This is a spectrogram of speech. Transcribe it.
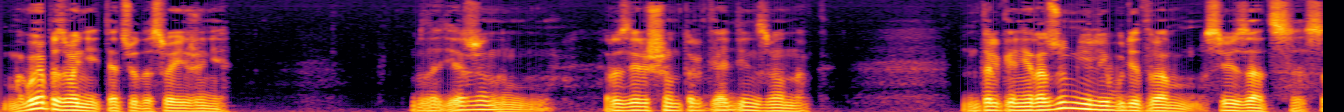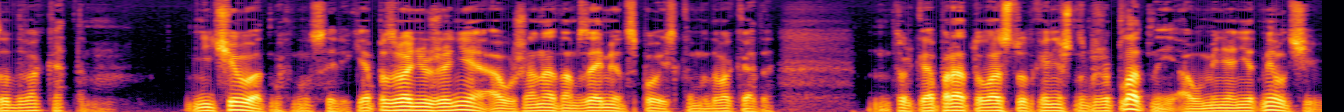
Могу я позвонить отсюда своей жене? Задержанным разрешен только один звонок. Только неразумнее ли будет вам связаться с адвокатом? — Ничего, — отмахнулся Рик. — Я позвоню жене, а уж она там займется поиском адвоката. Только аппарат у вас тут, конечно же, платный, а у меня нет мелочи.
